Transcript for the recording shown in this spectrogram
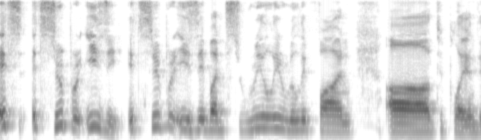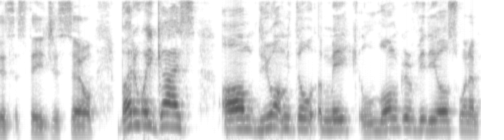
it's it's super easy. It's super easy, but it's really really fun uh, to play in these stages. So, by the way, guys, um, do you want me to make longer videos when I'm,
